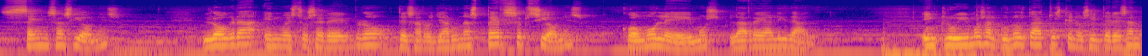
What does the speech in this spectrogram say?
sensaciones, logra en nuestro cerebro desarrollar unas percepciones, cómo leemos la realidad, incluimos algunos datos que nos interesan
